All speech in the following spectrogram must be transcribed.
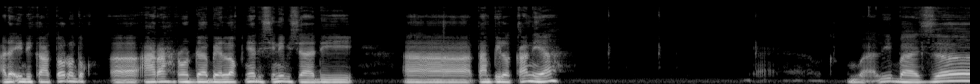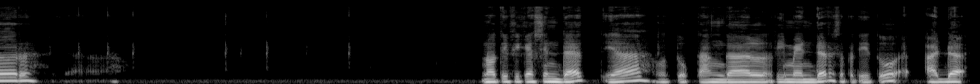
ada indikator untuk uh, arah roda beloknya di sini bisa ditampilkan uh, ya. Kembali buzzer notification date ya untuk tanggal reminder seperti itu ada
